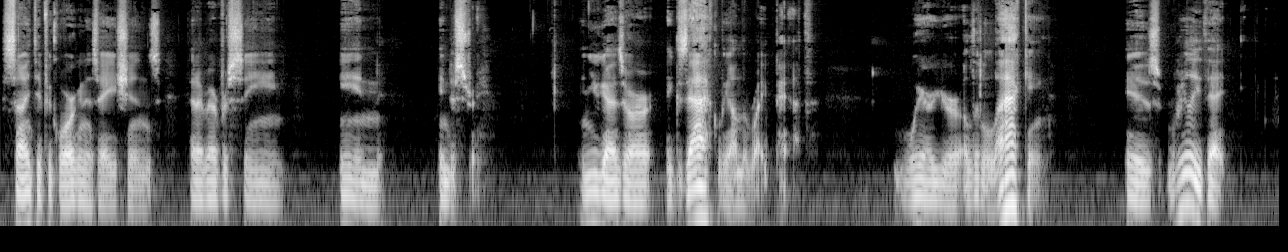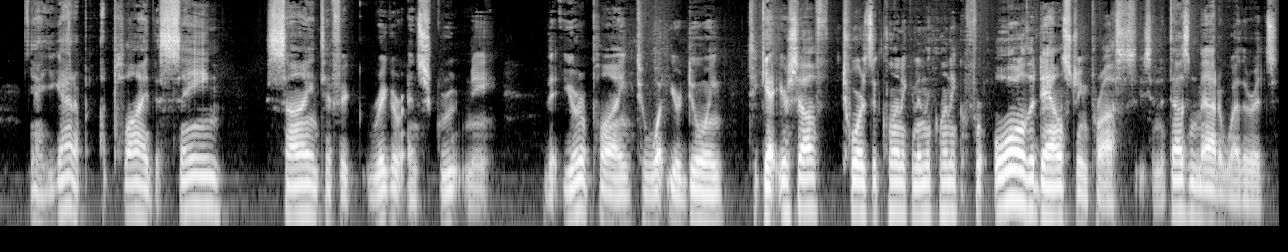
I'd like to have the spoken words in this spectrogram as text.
scientific organizations that I've ever seen in industry. and you guys are exactly on the right path. Where you're a little lacking is really that you, know, you got to apply the same scientific rigor and scrutiny that you're applying to what you're doing to get yourself towards the clinic and in the clinic for all the downstream processes. And it doesn't matter whether it's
